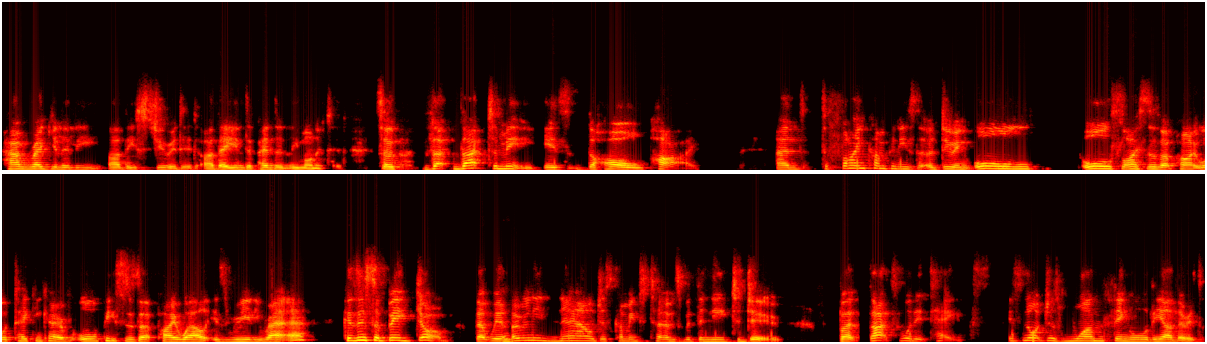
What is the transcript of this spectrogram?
How regularly are these stewarded? Are they independently monitored? So that that to me is the whole pie. And to find companies that are doing all all slices of that pie or taking care of all pieces of that pie well is really rare because it's a big job that we're mm. only now just coming to terms with the need to do. But that's what it takes. It's not just one thing or the other, it's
